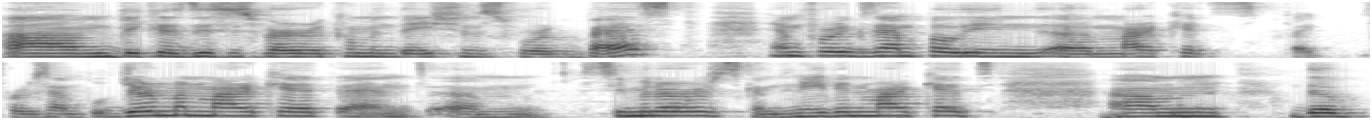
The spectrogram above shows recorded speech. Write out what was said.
um, because this is where recommendations work best. And for example, in uh, markets like, for example, German market and um, similar Scandinavian markets, um, the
